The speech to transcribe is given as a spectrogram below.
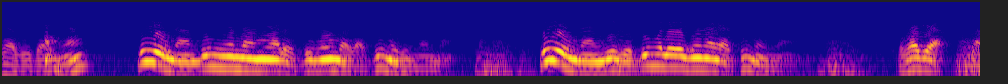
ထာဘုဒ္ဓညာသူယုံနံသူမြင်မှများလို့သူမုန်းတာကသူနေပြီညာသူယုံနံကြီးကိုသူမလို့ခြင်းတာကသူမညာတခါကြဒါ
